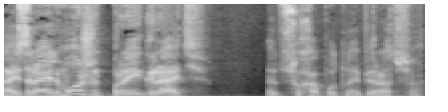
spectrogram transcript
А Израиль может проиграть эту сухопутную операцию?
